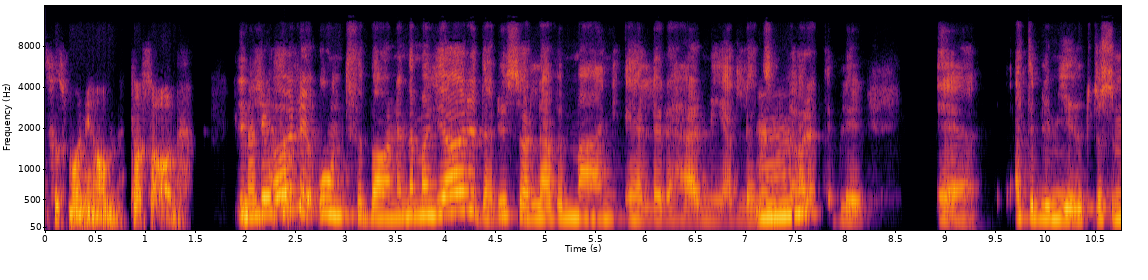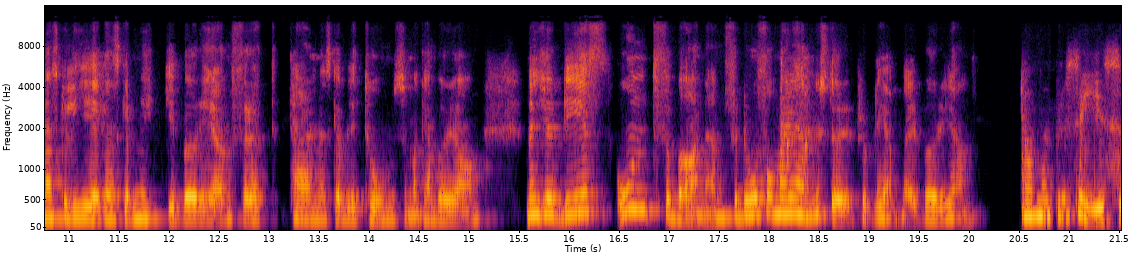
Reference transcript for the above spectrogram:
så småningom tas av. Men det gör så... det ont för barnen när man gör det där? Du sa lavemang eller det här medlet mm. som gör att det blir eh, att det blir mjukt och så man skulle ge ganska mycket i början för att tarmen ska bli tom så man kan börja om. Men gör det ont för barnen? För då får man ju ännu större problem där i början. Ja, men precis.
